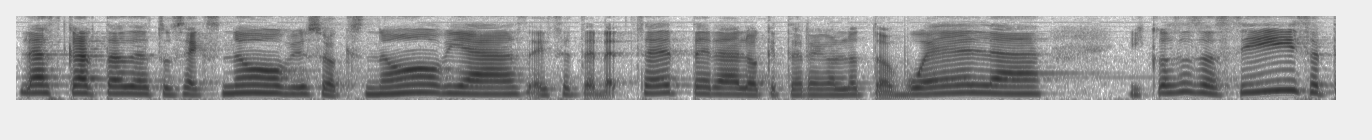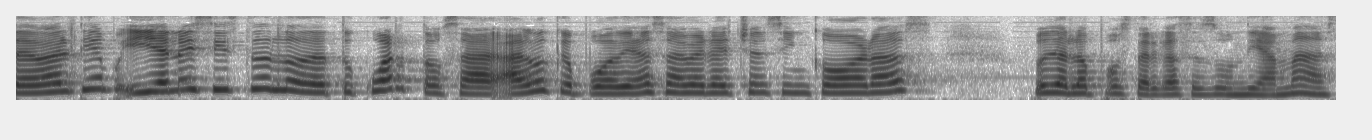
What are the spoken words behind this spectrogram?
las cartas de tus exnovios o exnovias, etcétera, etcétera, lo que te regaló tu abuela y cosas así, se te va el tiempo y ya no hiciste lo de tu cuarto, o sea, algo que podías haber hecho en cinco horas, pues ya lo postergas un día más.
